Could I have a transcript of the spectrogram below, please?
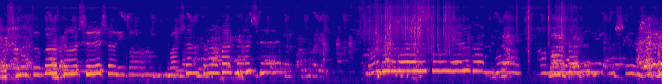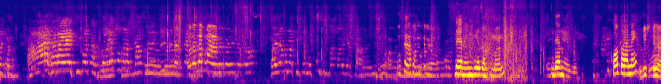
বসন্ত বাতাসে শৈব বসন্ত বাতাসে দেন যান। দেন। কত এনে? বিশ টাকা।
